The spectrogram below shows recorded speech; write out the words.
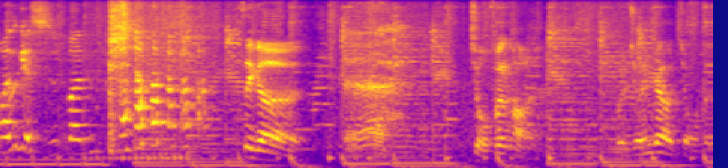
我还是给十分。这个呃九分好了，我觉得应该有九分，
